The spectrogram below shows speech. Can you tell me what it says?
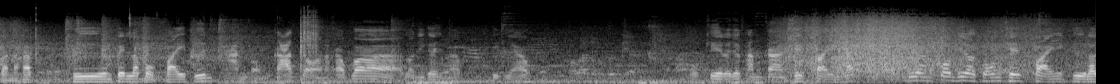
ก่อนนะครับ คือมันเป็นระบบไฟพื้นฐานของการ์ดจอนะครับ ว่าตอนนี้ก็เห็นครับติดแล้ว โอเคเราจะทำการเช็คไฟนะครับเบื้องต้นที่เราต้องเช็คไฟนี่คือเรา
